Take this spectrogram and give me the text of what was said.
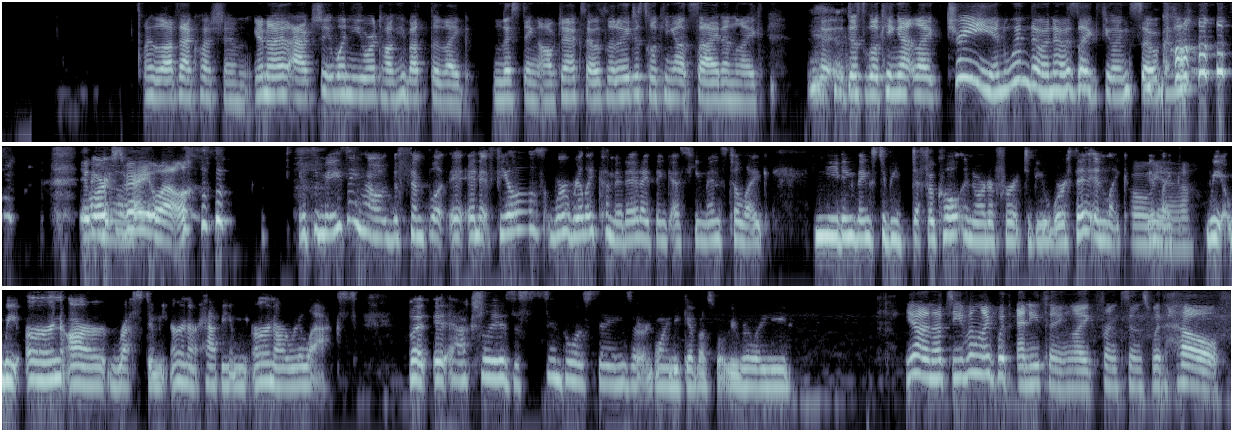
I love that question. You know, actually, when you were talking about the like listing objects, I was literally just looking outside and like just looking at like tree and window, and I was like feeling so calm. it works very well. it's amazing how the simple and it feels we're really committed. I think as humans to like needing things to be difficult in order for it to be worth it and like oh, and yeah. like we we earn our rest and we earn our happy and we earn our relax but it actually is the simplest things that are going to give us what we really need yeah and that's even like with anything like for instance with health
